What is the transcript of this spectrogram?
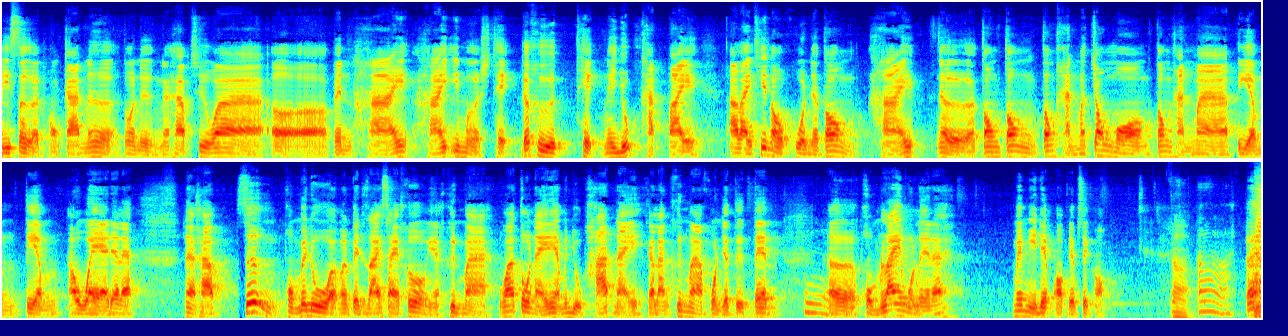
รีเสิร์ชของ Gartner ตัวหนึ่งนะครับ ชื่อว่าเออเป็น High High Emerge Tech ก็คือเทคในยุคถัดไป อะไรที่เราควรจะต้อง High เออต้องต้องต้องหันมาจ้องมอง ต้องหันมาเตรียมเตรียม aware ได้แล้วนะครับซึ่งผมไปดูอะมันเป็น lifecycle อย่างเงี้ยขึ้นมา ว่าตัวไหนเนี่ยมันอยู่ part ไหนกำลังขึ้นมาคนจะตื่นเต้นอืมเออผมไล่หมดเลยนะ ไม่มี DevOps DevSecOpsอ่าอ่า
